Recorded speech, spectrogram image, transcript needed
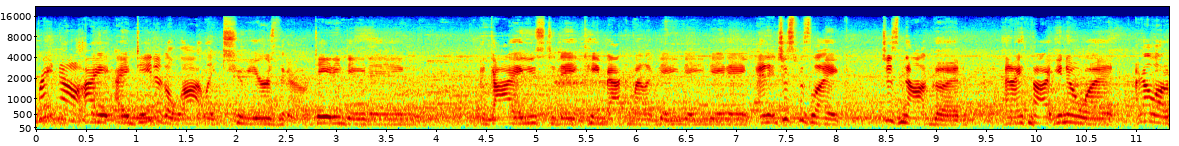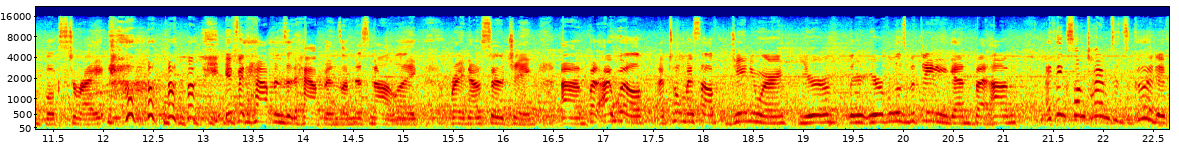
right now, I, I dated a lot like two years ago, dating, dating. A guy I used to date came back in my life, dating, dating, dating, and it just was like just not good. And I thought, you know what? I got a lot of books to write. if it happens, it happens. I'm just not like right now searching. Um, but I will. I've told myself January, year of, year of Elizabeth dating again. But um, I think sometimes it's good if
